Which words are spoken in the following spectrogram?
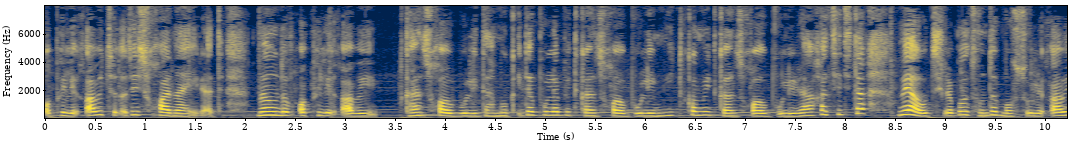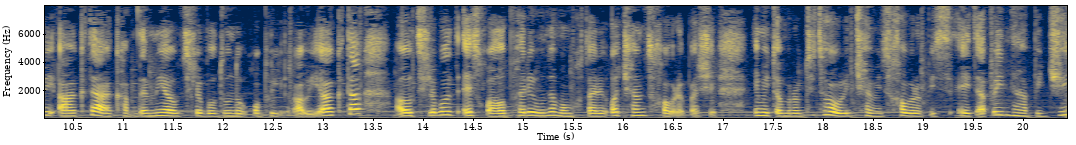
ყოფილიყავი ცოტათი სხვანაირად. მე უნდა ყოფილიყავი განსხვავებული დამოკიდებულებით, განსხვავებული მიდგომით, განსხვავებული რაღაცით და მე აუცილებლად უნდა მოსულიყავი აქ და აქამდე. მე აუცილებლად უნდა ყოფილიყავი აქ და აუცილებლად ეს ყველაფერი უნდა მომხდარიყო ჩემ ცხოვრებაში. იმიტომ რომ თითოეული ჩემი ცხოვრების ეტაპი, ნაბიჯი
